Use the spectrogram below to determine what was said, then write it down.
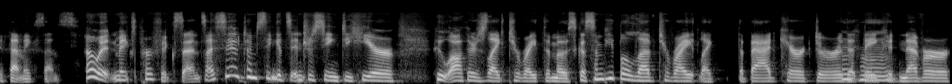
if that makes sense. Oh, it makes perfect sense. I sometimes think it's interesting to hear who authors like to write the most because some people love to write like the bad character that mm-hmm. they could never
